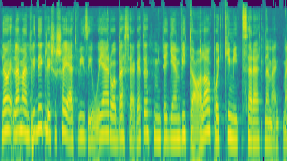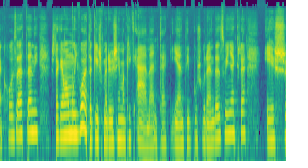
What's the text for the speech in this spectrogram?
ne, lement vidékre, és a saját víziójáról beszélgetett, mint egy ilyen vita alap, hogy ki mit szeretne meg, meg hozzátenni, és nekem amúgy voltak ismerőseim, akik elmentek ilyen típusú rendezvényekre, és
